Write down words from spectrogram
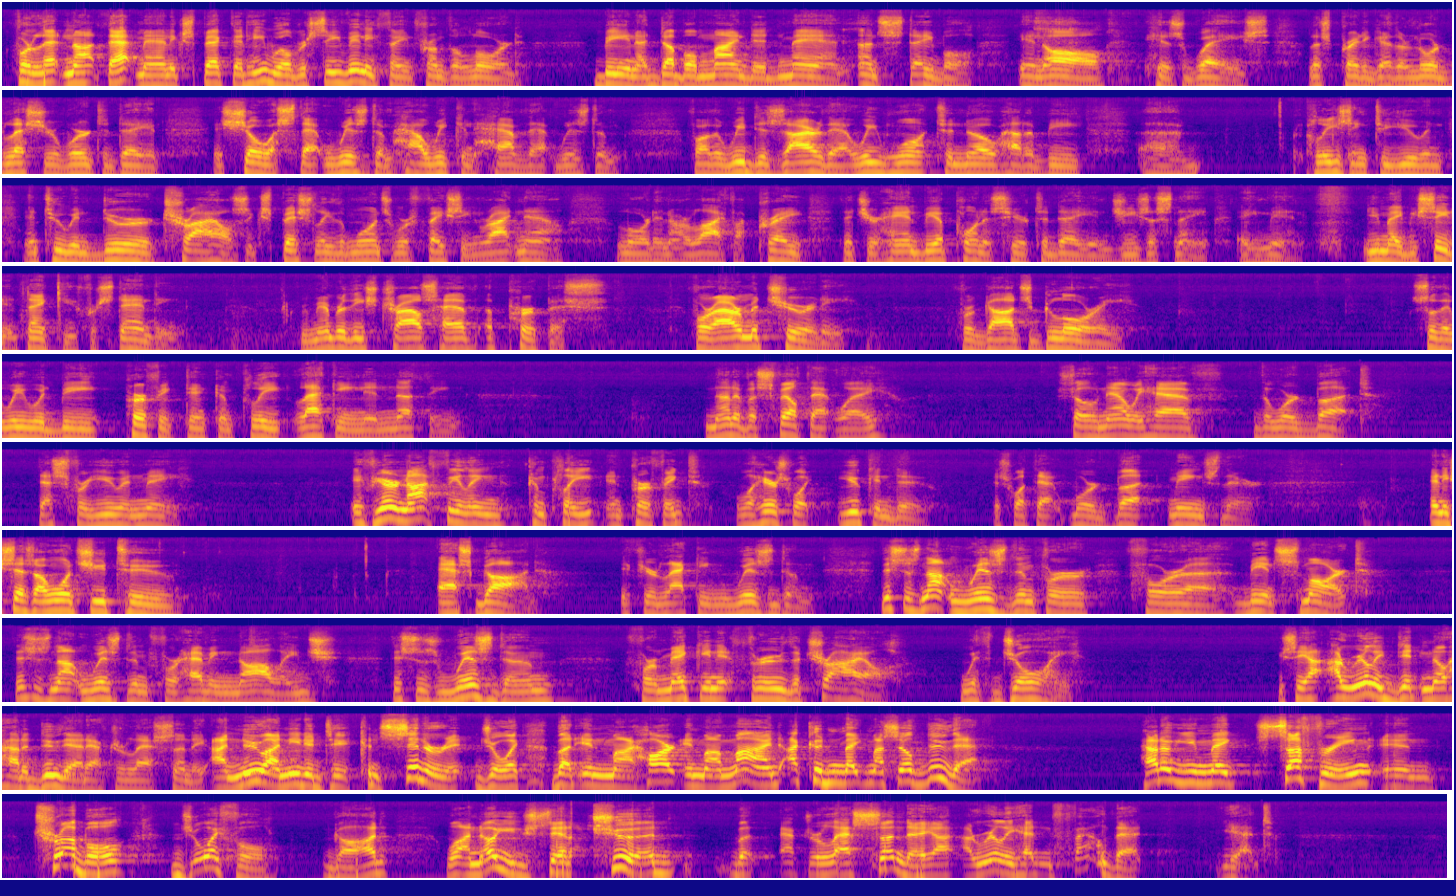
For let not that man expect that he will receive anything from the Lord, being a double minded man, unstable in all his ways. Let's pray together. Lord, bless your word today and, and show us that wisdom, how we can have that wisdom. Father, we desire that. We want to know how to be uh, pleasing to you and, and to endure trials, especially the ones we're facing right now, Lord, in our life. I pray that your hand be upon us here today in Jesus' name. Amen. You may be seated. Thank you for standing. Remember, these trials have a purpose for our maturity, for God's glory, so that we would be perfect and complete, lacking in nothing. None of us felt that way. So now we have the word but. That's for you and me. If you're not feeling complete and perfect, well, here's what you can do. It's what that word but means there. And he says, I want you to ask God if you're lacking wisdom. This is not wisdom for, for uh, being smart. This is not wisdom for having knowledge. This is wisdom for making it through the trial with joy. You see, I, I, really didn't know how to do that after last Sunday. I knew I needed to consider it joy, but in my heart, in my mind, I couldn't make myself do that. How do you make suffering and trouble joyful, God? Well, I know you said I should, but after last Sunday, I, I really hadn't found that yet.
